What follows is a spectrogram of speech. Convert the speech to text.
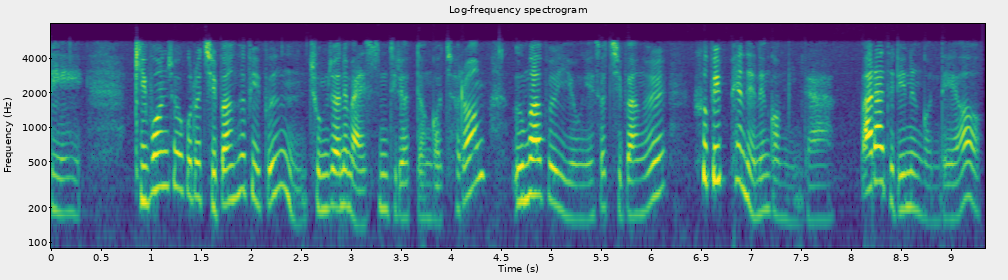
네. 기본적으로 지방 흡입은 좀 전에 말씀드렸던 것처럼 음압을 이용해서 지방을 흡입해내는 겁니다. 빨아들이는 건데요.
